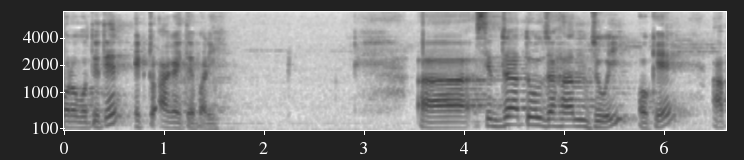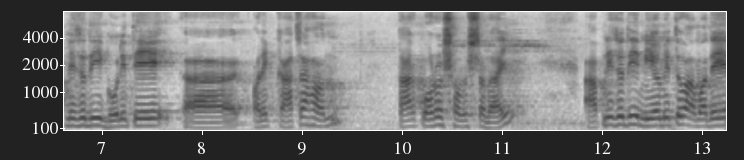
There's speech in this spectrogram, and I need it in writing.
পরবর্তীতে একটু আগাইতে পারি। সিদ্ধাতুল জাহান জুই, ওকে? আপনি যদি গণিতে অনেক কাঁচা হন, তারপরও সমস্যা নাই। আপনি যদি নিয়মিত আমাদের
